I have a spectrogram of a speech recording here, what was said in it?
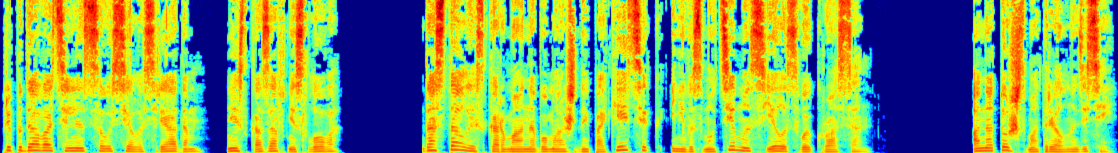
Преподавательница уселась рядом, не сказав ни слова, достала из кармана бумажный пакетик и невозмутимо съела свой круассан. Она тоже смотрела на детей.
